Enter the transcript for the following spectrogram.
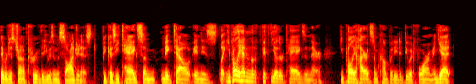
They were just trying to prove that he was a misogynist because he tagged some MGTOW in his like he probably had another fifty other tags in there. He probably hired some company to do it for him, and yet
